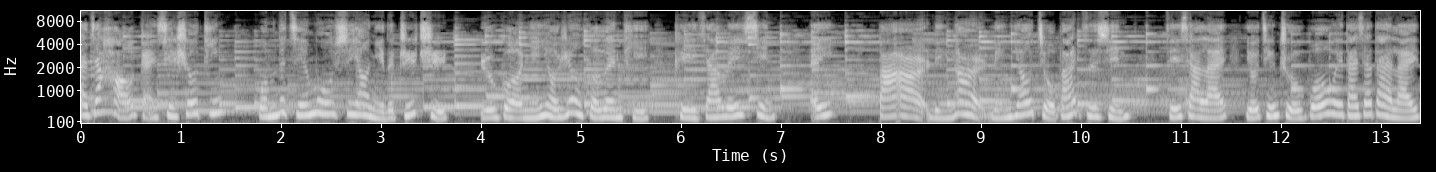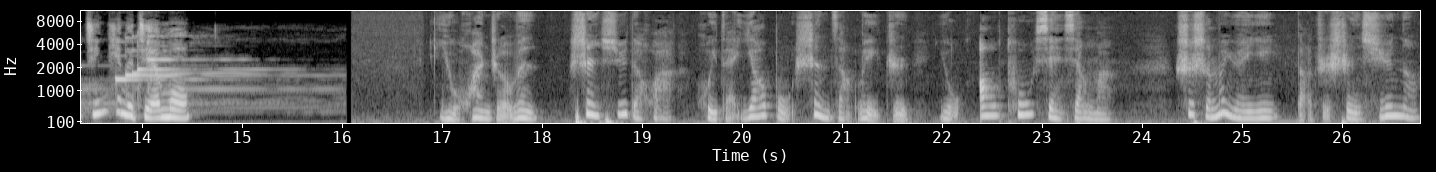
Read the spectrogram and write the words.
大家好，感谢收听我们的节目，需要你的支持。如果您有任何问题，可以加微信 a 八二零二零幺九八咨询。接下来有请主播为大家带来今天的节目。有患者问：肾虚的话，会在腰部肾脏位置有凹凸现象吗？是什么原因导致肾虚呢？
